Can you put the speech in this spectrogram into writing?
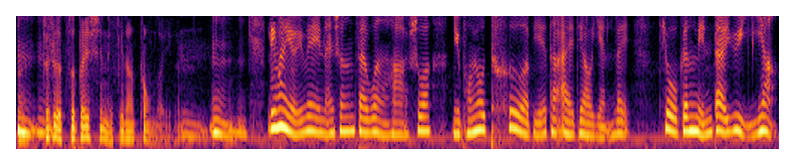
对，嗯嗯这是个自卑心理非常重的一个人。嗯，嗯嗯。另外有一位男生在问哈，说女朋友特别的爱掉眼泪，就跟林黛玉一样，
